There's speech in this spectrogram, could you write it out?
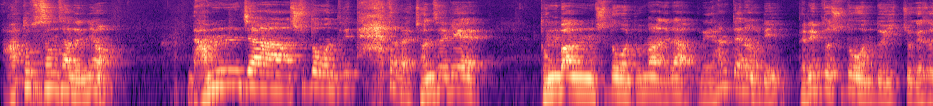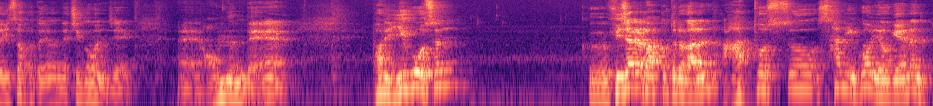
아토스 성산은요 남자 수도원들이 다 들어가요. 전 세계 동방 수도원뿐만 아니라 우리 한때는 우리 베네딕토 수도원도 이쪽에서 있었거든요. 근데 지금은 이제 에, 없는데 바로 이곳은 그 비자를 받고 들어가는 아토스 산이고 여기에는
